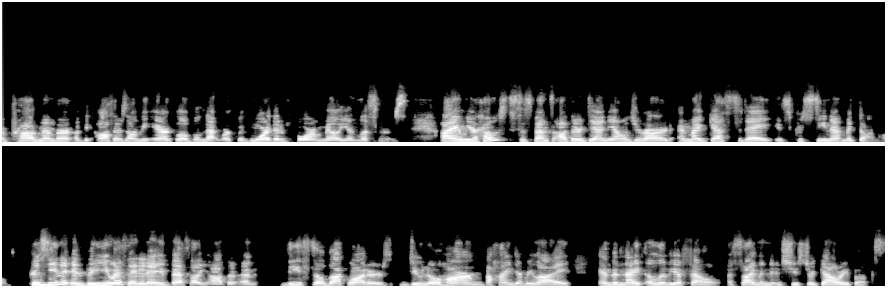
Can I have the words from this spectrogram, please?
a proud member of the Authors on the Air Global Network with more than 4 million listeners. I am your host, suspense author Danielle Girard, and my guest today is Christina McDonald. Christina is the USA Today bestselling author of These Still Black Waters, Do No Harm, Behind Every Lie, and The Night Olivia Fell, a Simon Schuster Gallery books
